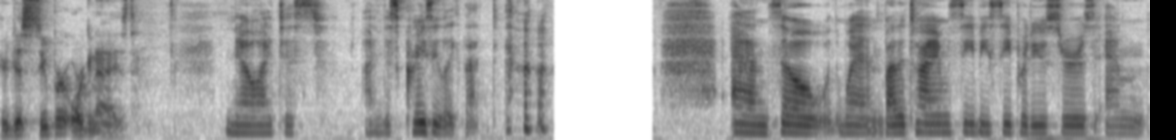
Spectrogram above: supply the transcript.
You're just super organized. no, I just, I'm just crazy like that. and so when, by the time CBC producers and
